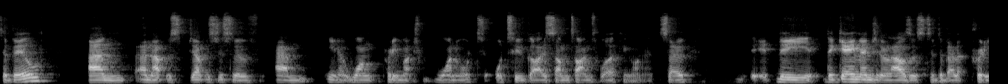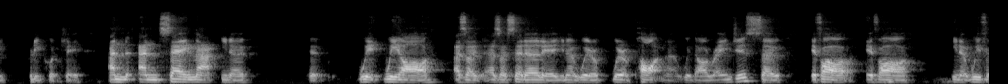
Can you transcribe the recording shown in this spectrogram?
to build. Um, and that was that was just sort of um, you know one pretty much one or two, or two guys sometimes working on it. So it, the the game engine allows us to develop pretty pretty quickly. And and saying that you know we we are as I as I said earlier you know we're we're a partner with our ranges. So if our if our you know we've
